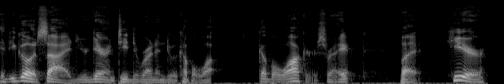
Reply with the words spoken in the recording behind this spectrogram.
if you go outside, you're guaranteed to run into a couple wa- couple walkers, right? But here,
